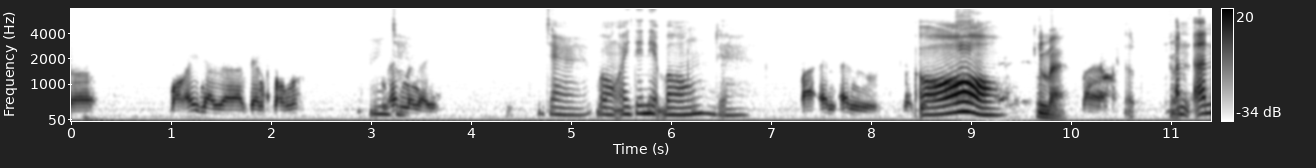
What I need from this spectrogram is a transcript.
នបងអីនៅទាំងស្រុងហ្នឹងហើយចាបងអីទេនេះបងចាបាទ NN អូបាទបាទអិនអិន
